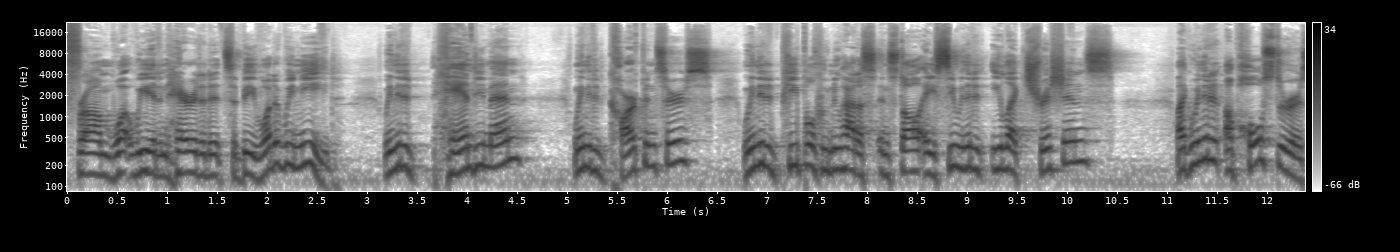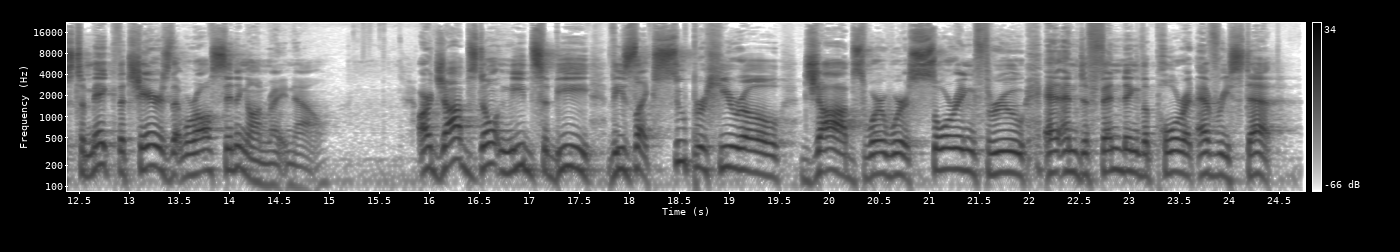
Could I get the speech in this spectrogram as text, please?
from what we had inherited it to be. What did we need? We needed handymen. We needed carpenters. We needed people who knew how to install AC. We needed electricians. Like we needed upholsterers to make the chairs that we're all sitting on right now. Our jobs don't need to be these like superhero jobs where we're soaring through and, and defending the poor at every step.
